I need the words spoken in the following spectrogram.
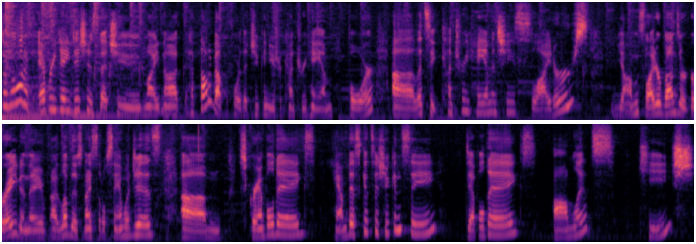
So there's a lot of everyday dishes that you might not have thought about before that you can use your country ham for. Uh, let's see, country ham and cheese sliders. Yum, slider buns are great and they, I love those nice little sandwiches. Um, scrambled eggs, ham biscuits as you can see, deviled eggs, omelets, quiche.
